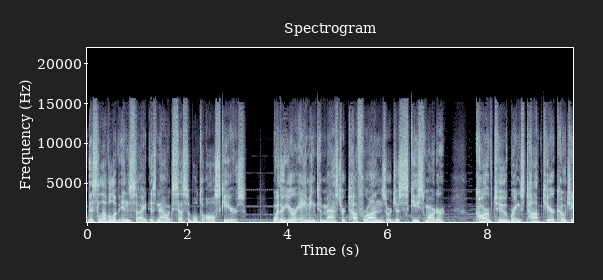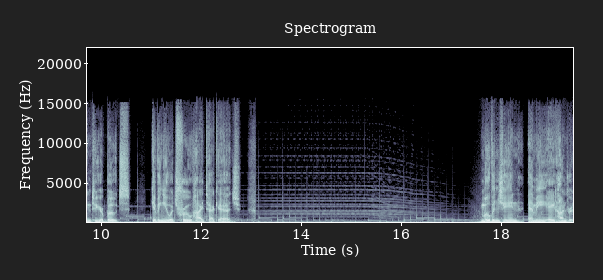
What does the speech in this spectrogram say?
this level of insight is now accessible to all skiers. Whether you're aiming to master tough runs or just ski smarter, Carve 2 brings top-tier coaching to your boots, giving you a true high-tech edge. Movingene ME800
